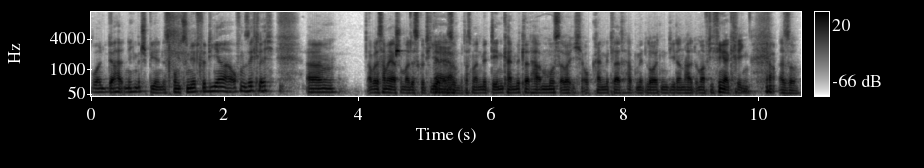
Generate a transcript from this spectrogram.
wollen die da halt nicht mitspielen. Das funktioniert für die ja offensichtlich. Ähm, aber das haben wir ja schon mal diskutiert, Ja, ja. also dass man mit denen kein Mitleid haben muss, aber ich auch kein Mitleid habe mit Leuten, die dann halt immer auf die Finger kriegen. Ja. Also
